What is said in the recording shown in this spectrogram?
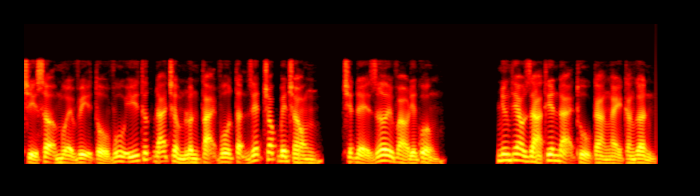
chỉ sợ mười vị tổ vu ý thức đã trầm luân tại vô tận giết chóc bên trong, triệt để rơi vào điên cuồng. Nhưng theo giả thiên đại thủ càng ngày càng gần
